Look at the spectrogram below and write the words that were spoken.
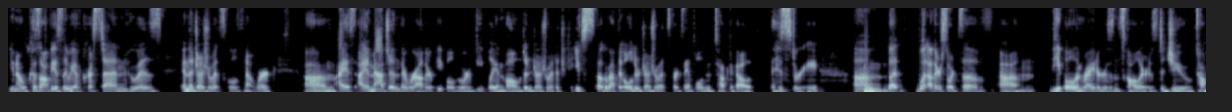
you know, because obviously we have Kristin, who is in the Jesuit Schools Network um, I, I imagine there were other people who are deeply involved in Jesuit education. You spoke about the older Jesuits, for example, who talked about the history. Um, mm. But what other sorts of um, people and writers and scholars did you talk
